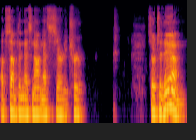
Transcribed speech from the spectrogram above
of something that's not necessarily true. So to them,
